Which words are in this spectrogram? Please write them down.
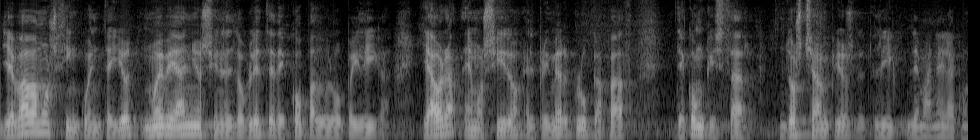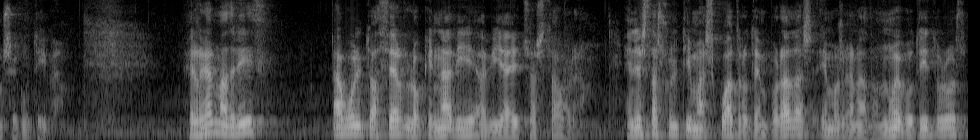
Llevábamos 59 años sin el doblete de Copa de Europa y Liga y ahora hemos sido el primer club capaz de conquistar dos Champions League de manera consecutiva. El Real Madrid ha vuelto a hacer lo que nadie había hecho hasta ahora. En estas últimas cuatro temporadas hemos ganado nueve títulos,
